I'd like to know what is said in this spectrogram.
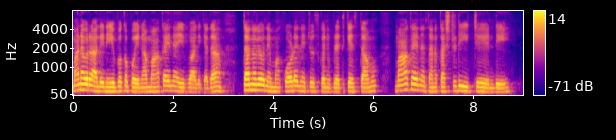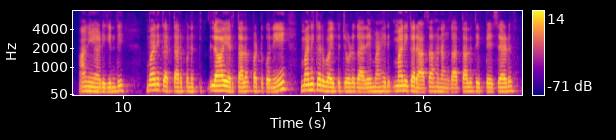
మనవరాలిని ఇవ్వకపోయినా మాకైనా ఇవ్వాలి కదా. తనలోనే మా కోడల్ని చూసుకొని బ్రతికేస్తాము. మాకైనా తన కస్టడీ ఇచ్చేయండి అని అడిగింది. మణికర్ తరపున లాయర్ తల పట్టుకొని మణికర్ వైపు చూడగానే మహి మణికర్ అసహనంగా తల తిప్పేశాడు.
